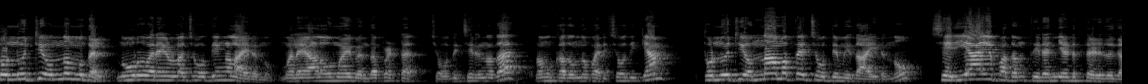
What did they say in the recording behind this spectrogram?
തൊണ്ണൂറ്റി ഒന്ന് മുതൽ നൂറ് വരെയുള്ള ചോദ്യങ്ങളായിരുന്നു മലയാളവുമായി ബന്ധപ്പെട്ട് ചോദിച്ചിരുന്നത്. നമുക്കതൊന്ന് പരിശോധിക്കാം. തൊണ്ണൂറ്റി ഒന്നാമത്തെ ചോദ്യം ഇതായിരുന്നു. ശരിയായ പദം തിരഞ്ഞെടുത്തെഴുതുക.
